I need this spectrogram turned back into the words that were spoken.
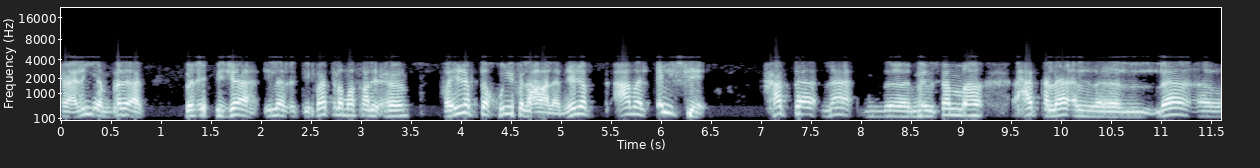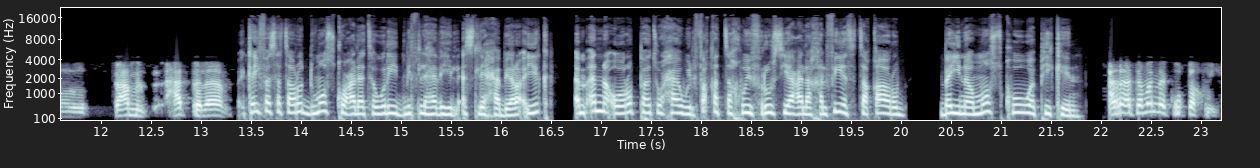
فعليا بدأت بالاتجاه إلى الالتفات لمصالحهم فيجب تخويف العالم يجب عمل أي شيء حتى لا ما يسمى حتى لا لا تعمل حتى لا كيف سترد موسكو على توريد مثل هذه الأسلحة برأيك أم أن أوروبا تحاول فقط تخويف روسيا على خلفية التقارب بين موسكو وبكين؟ أنا أتمنى يكون تخويف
